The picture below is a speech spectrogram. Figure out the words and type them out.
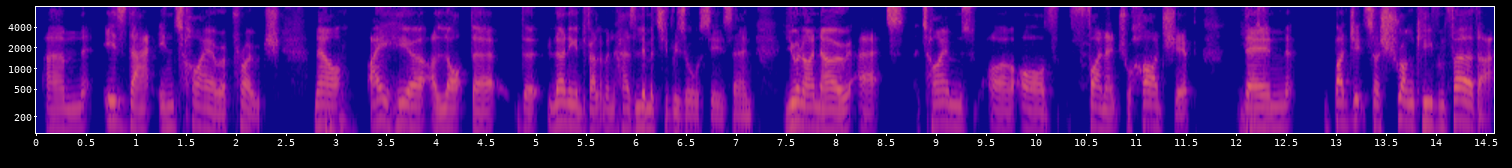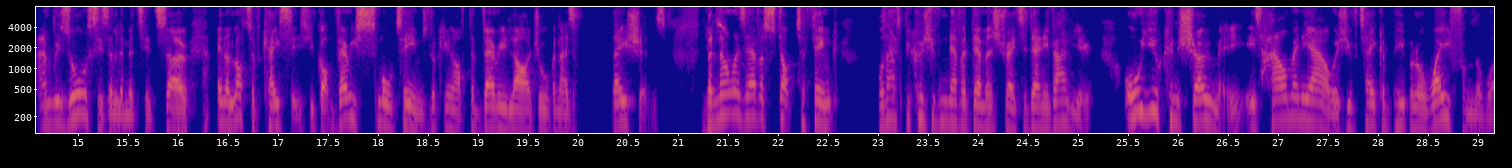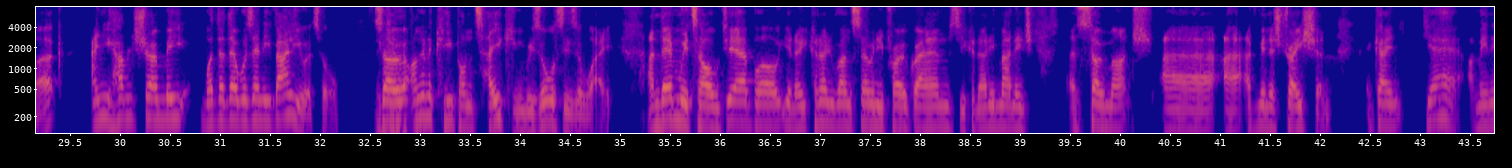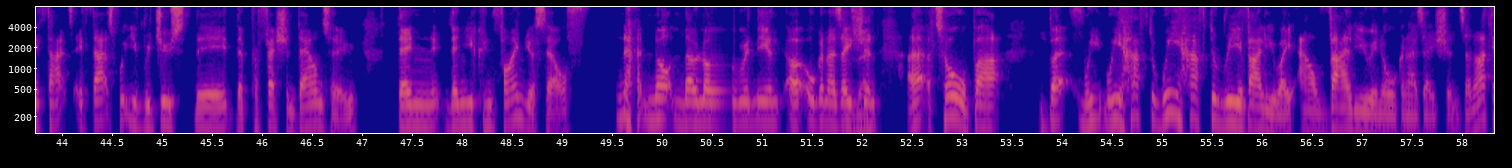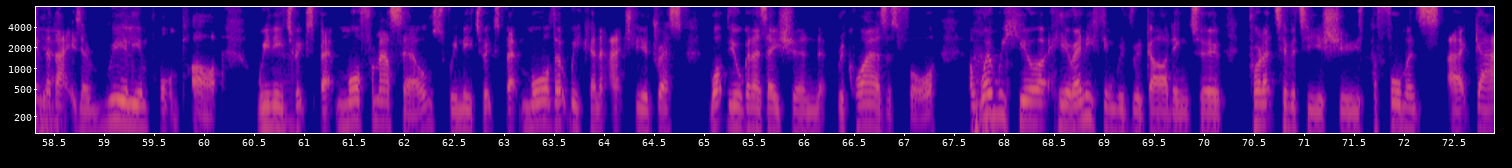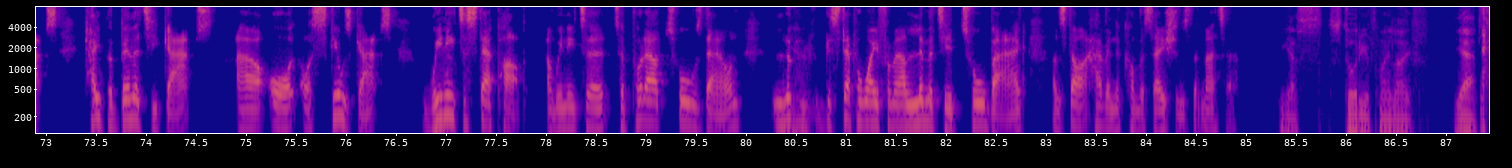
um, is that entire approach? Now, Mhm. I hear a lot that that learning and development has limited resources, and you and I know at times of, of financial hardship, Yes. then budgets are shrunk even further and resources are limited. So, in a lot of cases, you've got very small teams looking after very large organizations. But Yes. no one's ever stopped to think, well, that's because you've never demonstrated any value. All you can show me is how many hours you've taken people away from the work, and you haven't shown me whether there was any value at all. So I'm going to keep on taking resources away. And then we're told, yeah, well, you know, you can only run so many programs, you can only manage uh, so much uh, uh, administration. Again, yeah, I mean, if that's if that's what you've reduced the the profession down to, then then you can find yourself not, not no longer in the uh, organization uh, at all. But but we we have to we have to reevaluate our value in organizations and i think that that is a really important part we need Yeah. to expect more from ourselves we need to expect more that we can actually address what the organization requires us for and Uh-huh. when we hear hear anything with regarding to productivity issues performance uh, gaps capability gaps uh, or, or skills gaps we Yeah. need to step up and we need to, to put our tools down look, step away from our limited tool bag and start having the conversations that matter yes. Story of my life. Yeah.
